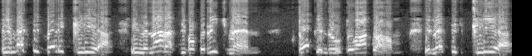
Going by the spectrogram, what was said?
He makes it very clear in the narrative of the rich man talking to, to Abraham, he makes it clear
